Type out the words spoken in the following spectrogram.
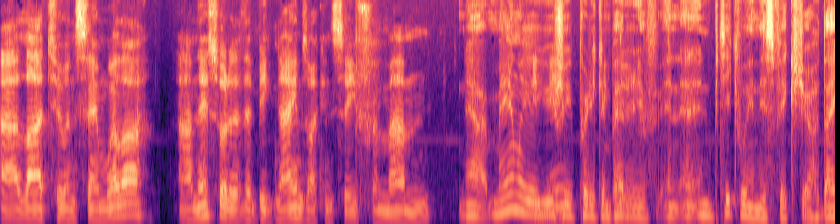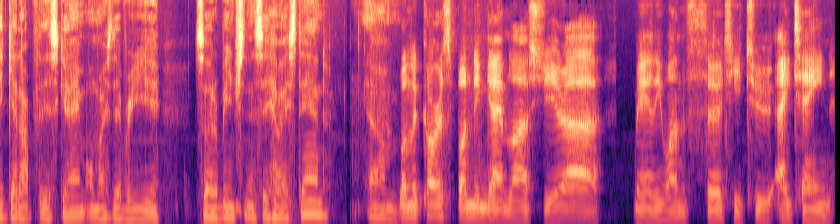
Uh, Latu and Sam Weller. Um, they're sort of the big names I can see from. Um, Now, Manly are usually pretty competitive, and, and particularly in this fixture, they get up for this game almost every year. So it'll be interesting to see how they stand. Um, well, in the corresponding game last year, uh, Manly won 30 to 18.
